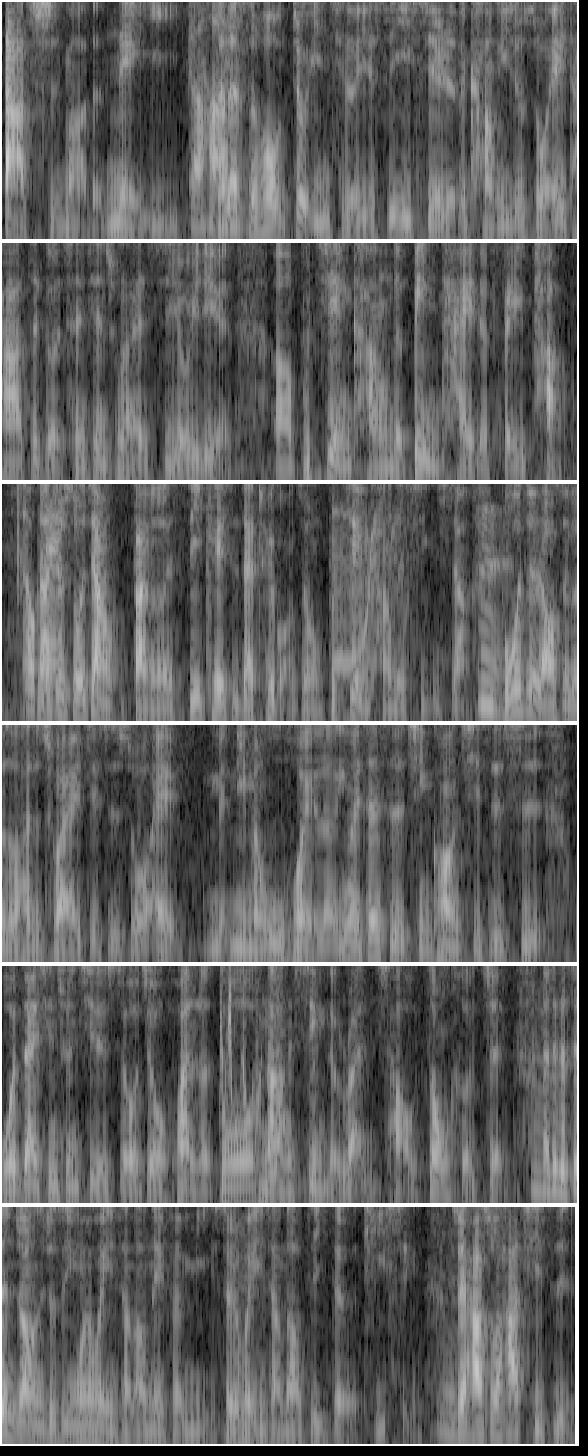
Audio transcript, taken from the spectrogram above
大尺码的内衣，那那时候就引起了也是一些人的抗议，就是说，哎，他这个呈现出来是有一点。呃，不健康的、病态的肥胖，那就说这样反而 C K 是在推广这种不健康的形象。嗯，不过这个饶舌歌手他就出来解释说，哎，你们误会了，因为真实的情况其实是我在青春期的时候就患了多囊性的卵巢综合症。那这个症状呢，就是因为会影响到内分泌，所以会影响到自己的体型。所以他说他其实。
